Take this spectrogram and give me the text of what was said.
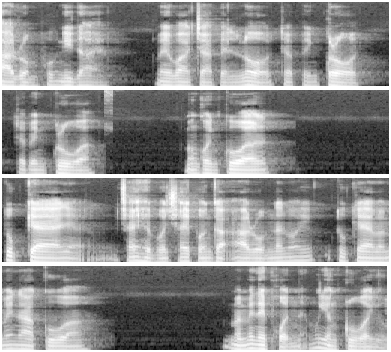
อารมณ์พวกนี้ได้ ไม่ว่าจะเป็นโลภจะเป็นโกรธ จะเป็นกลัว บางคนกลัวตุ๊กแกเนี่ยใช้เหตุผลใช้ผลกับอารมณ์นั้นว่าตุ๊กแกมันไม่น่ากลัว มันไม่ได้ผลมันยังกลัวอยู่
